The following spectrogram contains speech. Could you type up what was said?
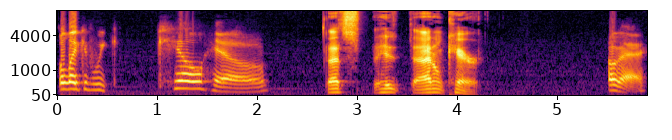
but like, if we kill him, That's his. I don't care. okay.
